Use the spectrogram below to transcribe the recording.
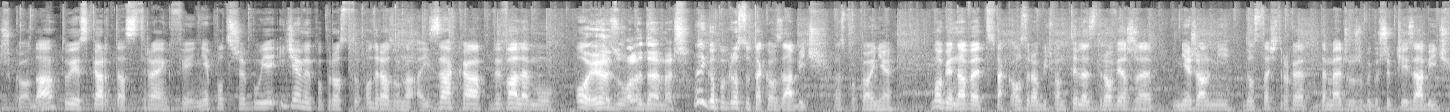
szkoda. Tu jest karta Strength, jej nie potrzebuję. Idziemy po prostu od razu na Isaaca. Wywalę mu. O Jezu, ale damage. No i go po prostu tak o zabić. No spokojnie. Mogę nawet tak o zrobić. Mam tyle zdrowia, że nie żal mi dostać trochę damage'u, żeby go szybciej zabić.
